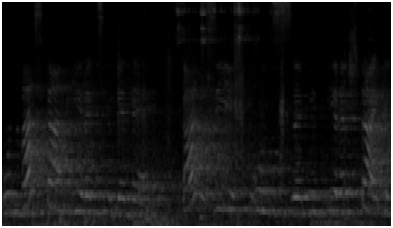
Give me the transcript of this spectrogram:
Und was kann Ihre Ziege denn? Kann sie uns äh, mit ihren Streichen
